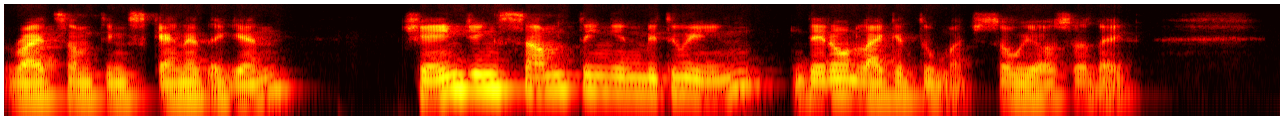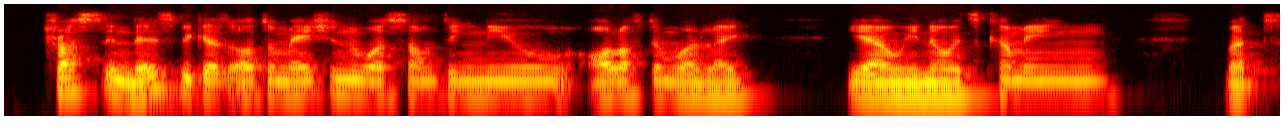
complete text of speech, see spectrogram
write something, scan it again, changing something in between, they don't like it too much. So we also like trust in this because automation was something new. All of them were like, yeah, we know it's coming, but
